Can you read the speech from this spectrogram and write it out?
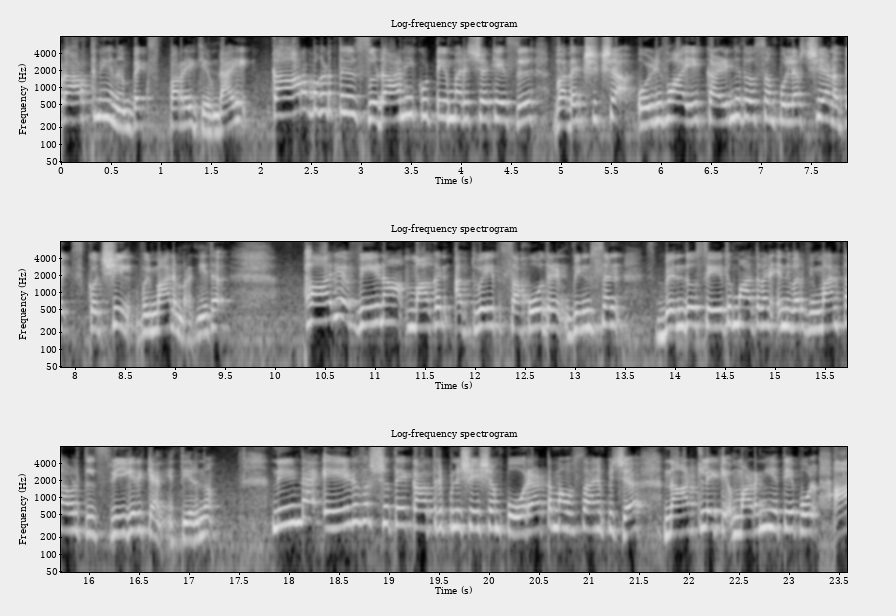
പ്രാർത്ഥനയെന്നും ബെക്സ് പറയുകയുണ്ടായി. കാർ അപകടത്തിൽ സുഡാനി കുട്ടി മരിച്ച കേസിൽ വധശിക്ഷ ഒഴിവായി കഴിഞ്ഞ ദിവസം പുലർച്ചെയാണ് ബെക്സ് കൊച്ചിയിൽ വിമാനമിറങ്ങിയത്. ഭാര്യ വീണ മകൻ അദ്വൈത് സഹോദരൻ വിൻസൻ ബന്ധു സേതുമാധവൻ എന്നിവർ വിമാനത്താവളത്തിൽ സ്വീകരിക്കാൻ എത്തിയിരുന്നു. നീണ്ട ഏഴു വർഷത്തെ കാത്തിരിപ്പിന് ശേഷം പോരാട്ടം അവസാനിപ്പിച്ച് നാട്ടിലേക്ക് മടങ്ങിയെത്തിയപ്പോൾ ആ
